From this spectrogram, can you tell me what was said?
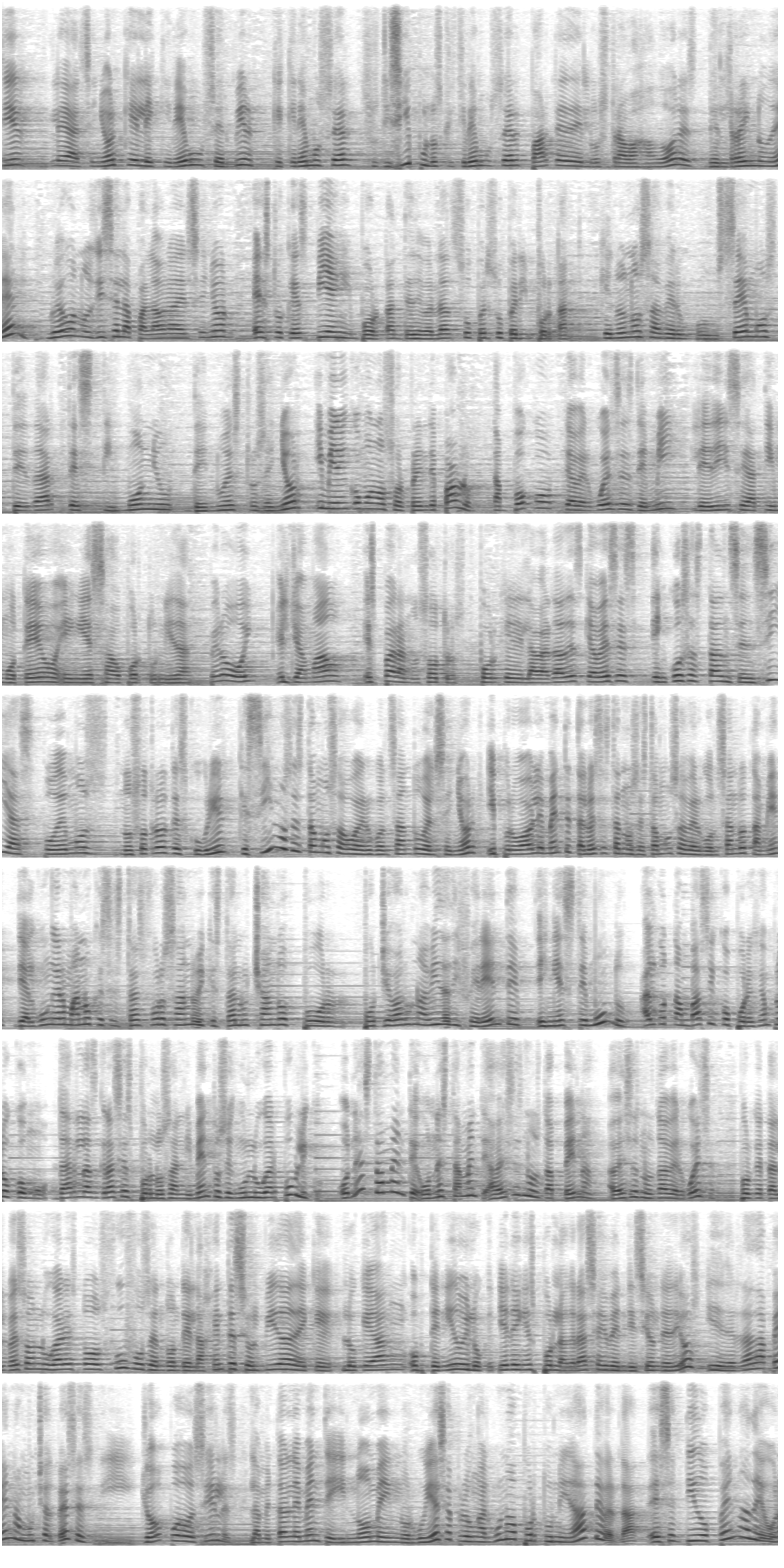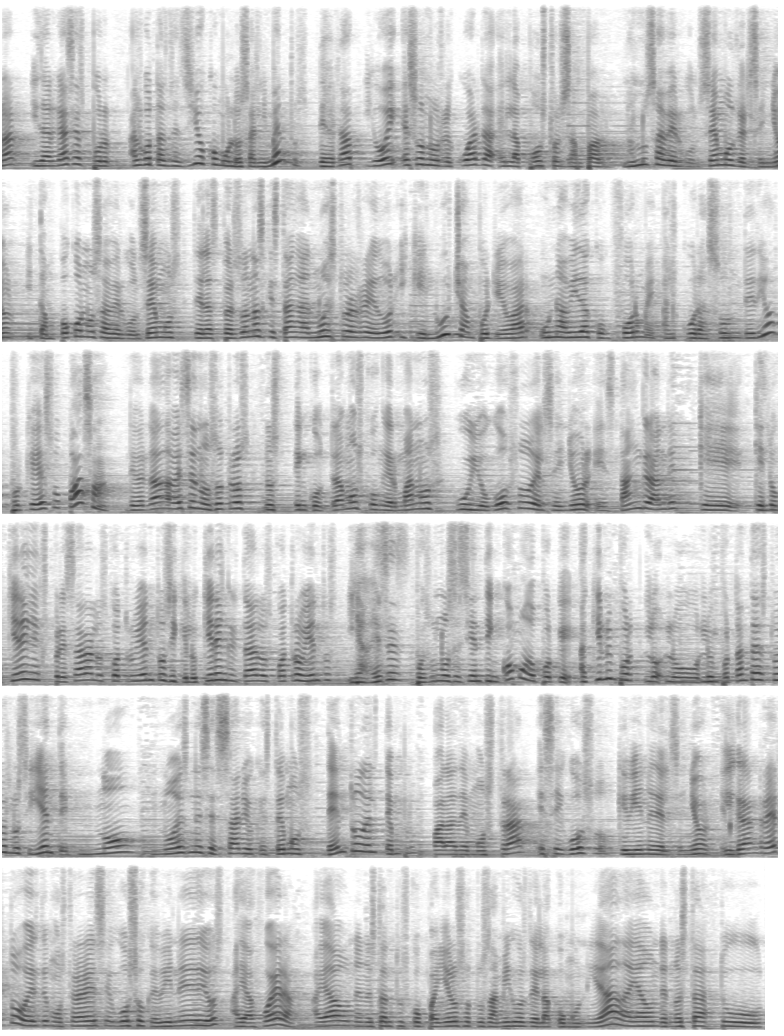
al Señor que le queremos servir, que queremos ser sus discípulos, que queremos ser parte de los trabajadores del reino de él. Luego nos dice la palabra del Señor, esto que es bien importante, de verdad súper, súper importante, que no nos avergoncemos de dar testimonio de nuestro Señor. Y miren cómo nos sorprende Pablo, tampoco te avergüences de mí, le dice a Timoteo en esa oportunidad. Pero hoy el llamado es para nosotros, porque la verdad es que a veces en cosas tan sencillas podemos nosotros descubrir que sí nos estamos avergonzando del Señor y probablemente tal vez hasta nos estamos avergonzando también de algún hermano que se está esforzando y que está luchando por, por llevar una vida diferente en este mundo. Algo tan básico, por ejemplo, como dar las gracias por los alimentos en un lugar público. Honestamente, honestamente, a veces nos da pena, a veces nos da vergüenza, porque tal vez son lugares todos fufos en donde la gente se olvida de que lo que han obtenido y lo que tienen es por la gracia y bendición de Dios. Y de verdad da pena muchas veces. Y yo puedo decirles, lamentablemente, y no me enorgullece, pero en alguna oportunidad de verdad he sentido pena de orar y dar gracias por algo tan sencillo como los alimentos. De verdad. Y hoy eso nos recuerda el apóstol San Pablo. No nos avergoncemos del Señor y tampoco nos avergoncemos de las personas que están a nuestro alrededor y que luchan por llevar una vida conforme al corazón de Dios. Porque eso pasa. De verdad, a veces nosotros nos encontramos con hermanos cuyo gozo del Señor es tan grande que, que lo quieren expresar a los cuatro vientos y que lo quieren gritar a los cuatro vientos. Y a veces, pues uno se siente incómodo porque aquí lo, lo, lo importante de esto es lo siguiente. No, no es necesario que estemos dentro del templo para demostrar ese gozo que viene del Señor. El gran reto es demostrar ese gozo que viene de Dios allá afuera, allá donde no están tus compañeros o tus amigos de la comunidad, allá donde no está están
